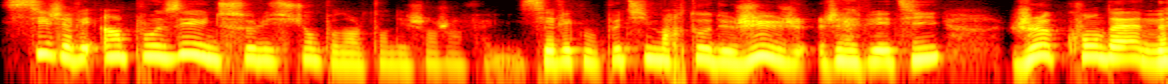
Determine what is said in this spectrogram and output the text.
Si j'avais imposé une solution pendant le temps d'échange en famille, si avec mon petit marteau de juge, j'avais dit, je condamne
